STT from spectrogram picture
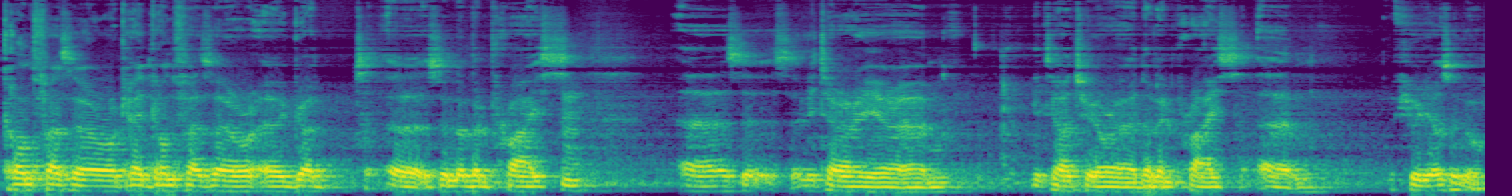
grandfather or great grandfather uh, got uh, the Nobel Prize, uh, the, the literary um, literature uh, Nobel Prize um, a few years ago.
